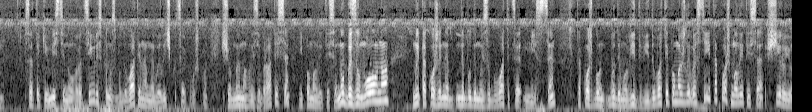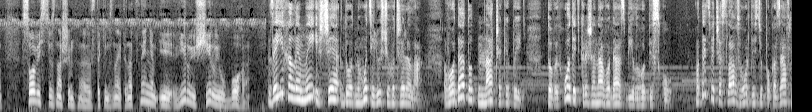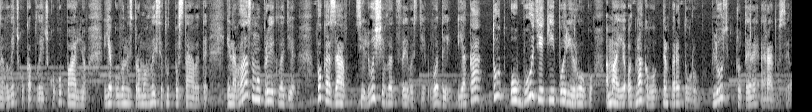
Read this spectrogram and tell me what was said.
все-таки в місті Новгород-Сіверському збудувати нам невеличку церквушку, щоб ми могли зібратися і помолитися. Ну, безумовно, ми також і не, будемо забувати це місце. Також бу- будемо відвідувати по можливості і також молитися щирою совістю з нашим, е, з таким, знаєте, натхненням і вірою щирою в Бога. Заїхали ми іще до одного цілющого джерела. Вода тут наче кипить, то виходить крижана вода з білого піску. Отець В'ячеслав з гордістю показав невеличку капличку, купальню, яку вони спромоглися тут поставити, і на власному прикладі показав цілющі властивості води, яка тут у будь-якій порі року має однакову температуру плюс 4 градуси.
